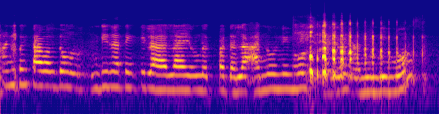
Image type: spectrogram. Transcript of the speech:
Ano bang tawag doon? Hindi natin kilala yung nagpadala. Anonymous. Ayun, anonymous?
